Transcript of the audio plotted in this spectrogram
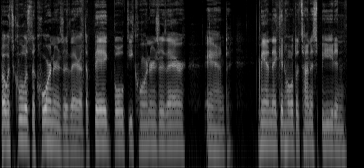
but what's cool is the corners are there. The big bulky corners are there, and man, they can hold a ton of speed and,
